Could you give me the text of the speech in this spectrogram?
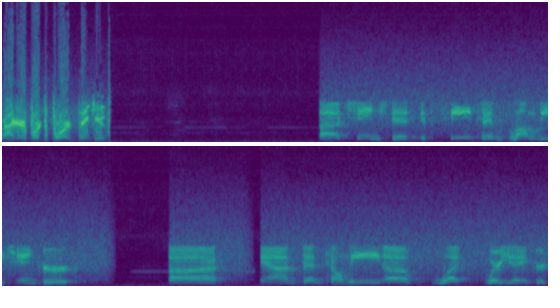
Roger, port to port, thank you. Uh, changed it. It's C to Long Beach anchor. Uh, and then tell me uh, what where you anchored.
